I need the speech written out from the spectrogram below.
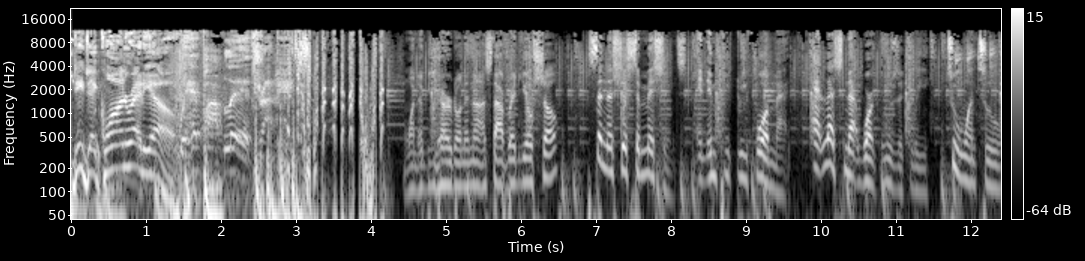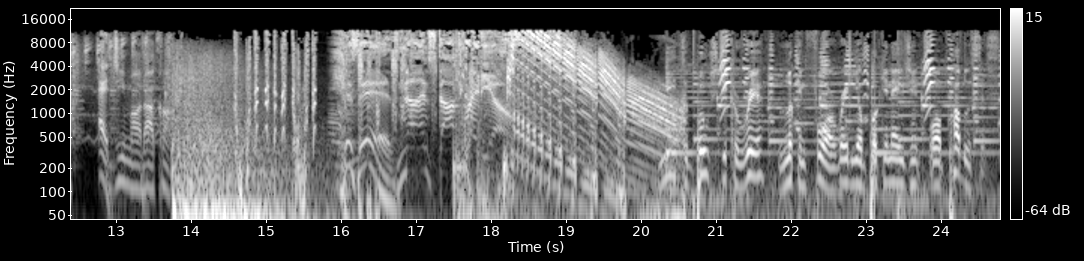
DJ Quan Radio. Where hip hop lives. Drop it. Want to be heard on the Nonstop Radio Show? Send us your submissions in MP3 format at Let's Network Musically 212 at gmail.com. This is Nonstop Radio. Need to boost your career? Looking for a radio booking agent or publicist?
